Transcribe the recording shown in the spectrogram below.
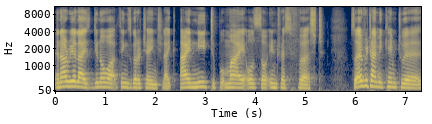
And I realized, you know what, things gotta change. Like I need to put my also interest first. So every time it came to a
